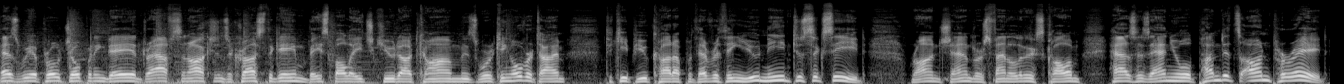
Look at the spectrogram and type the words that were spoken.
As we approach opening day and drafts and auctions across the game, BaseballHQ.com is working overtime to keep you caught up with everything you need to succeed. Ron Shandler's Fanalytics column has his annual Pundits on Parade,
